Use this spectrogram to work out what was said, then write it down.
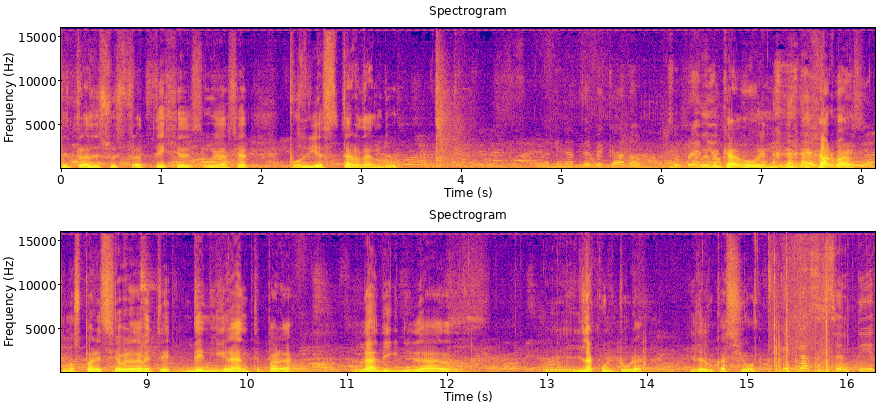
detrás de su estrategia de seguridad podría estar dando Imagínate, becado, su un premio. becado en, en- Harvard, premio. que nos parecía verdaderamente denigrante para la dignidad eh, y la cultura y la educación. ¿Qué te hace sentir,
